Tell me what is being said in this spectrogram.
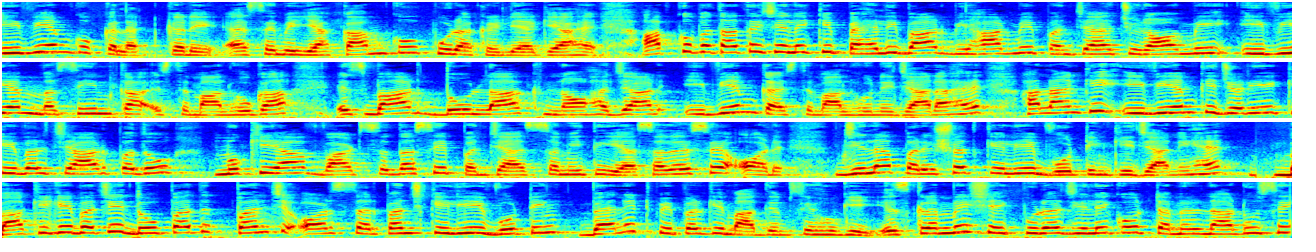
ईवीएम को कलेक्ट करें। ऐसे में यह काम को पूरा कर लिया गया है। आपको बताते चले कि पहली बार बिहार में पंचायत चुनाव में ईवीएम मशीन का इस्तेमाल होगा। इस बार दो लाख नौ हज़ार ईवीएम का इस्तेमाल होने जा रहा है। हालाँकि ईवीएम के ज़रिए केवल चार पदों मुखिया, वार्ड सदस्य, पंचायत समिति या सदस्य और जिला परिषद के लिए वोटिंग की जानी है। बाकी के बचे दो पद, पंच और सरपंच के लिए वोटिंग बैलेट पेपर के माध्यम से होगी। इस क्रम में शेखपुरा ज़िले को तमिलनाडु से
